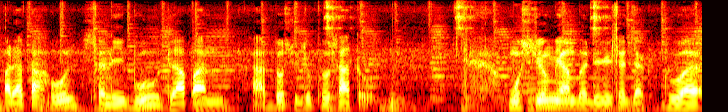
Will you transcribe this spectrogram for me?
pada tahun 1871. Museum yang berdiri sejak 2,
